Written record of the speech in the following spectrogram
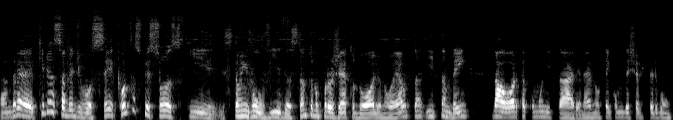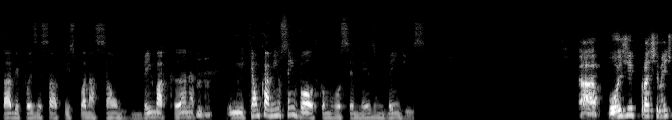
André, eu queria saber de você quantas pessoas que estão envolvidas tanto no projeto do óleo no Elta e também da horta comunitária, né? Não tem como deixar de perguntar depois dessa tua explanação bem bacana uhum. e que é um caminho sem volta, como você mesmo bem disse. Ah, hoje praticamente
